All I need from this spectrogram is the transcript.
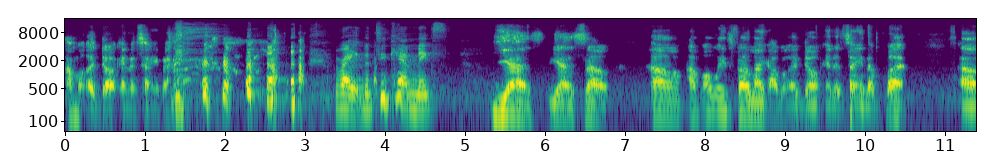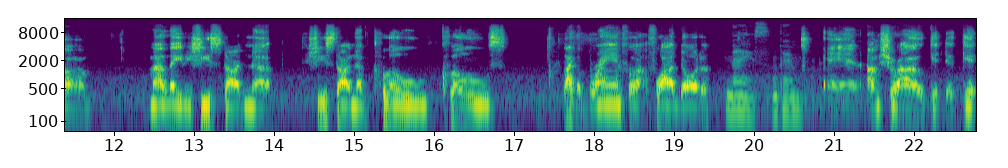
I'm an adult entertainer. right, the two can't mix. Yes, yes. So um, I've always felt like I'm an adult entertainer, but um, my lady, she's starting up. She's starting up clothes, clothes, like a brand for for our daughter. Nice. Okay. And I'm sure I'll get to get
